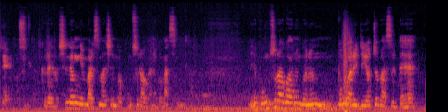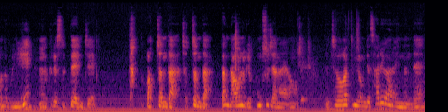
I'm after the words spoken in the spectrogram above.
네 맞습니다 그래요. 신령님 말씀하시는 거 공수라고 하는 거 맞습니다. 이 공수라고 하는 거는 뭔가를 이제 여쭤봤을 때 어느 분이 어, 그랬을 때 이제 탁 어쩐다 저쩐다 딱 나오는 게 공수잖아요. 네. 근데 저 같은 경우 이제 사례가 하나 있는데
